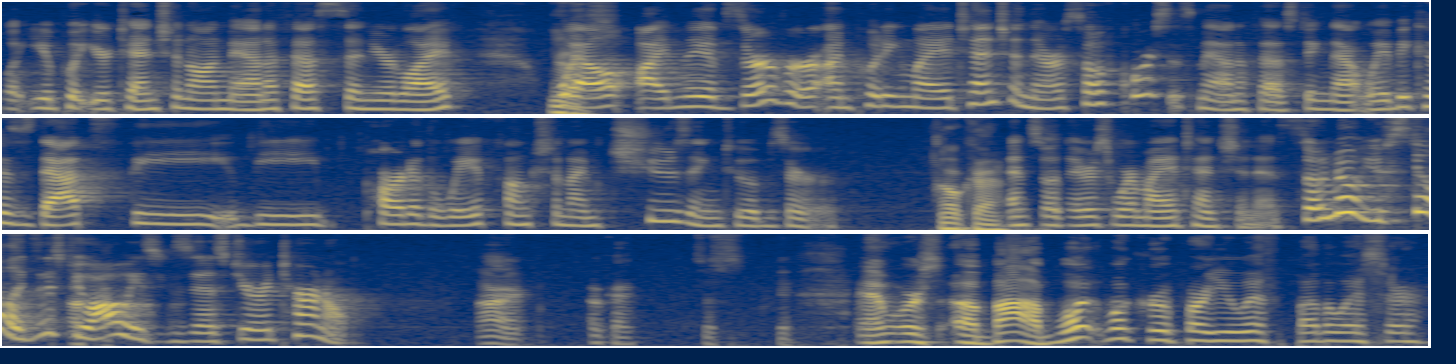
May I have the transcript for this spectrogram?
what you put your attention on manifests in your life. Yes. Well, I'm the observer. I'm putting my attention there, so of course it's manifesting that way because that's the the part of the wave function I'm choosing to observe. Okay. And so there's where my attention is. So no, you still exist. You always exist. You're eternal. All right. Okay. Just and where's uh, Bob? What what group are you with, by the way, sir?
